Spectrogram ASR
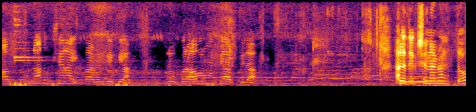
आमची नात हुशार आहे काढून देते लवकर आवर म्हणते आरतीला. प्रदक्षिणा घालतो.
